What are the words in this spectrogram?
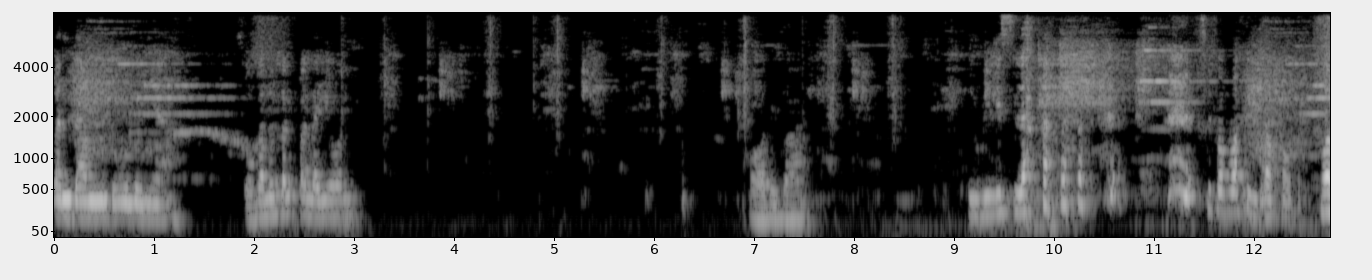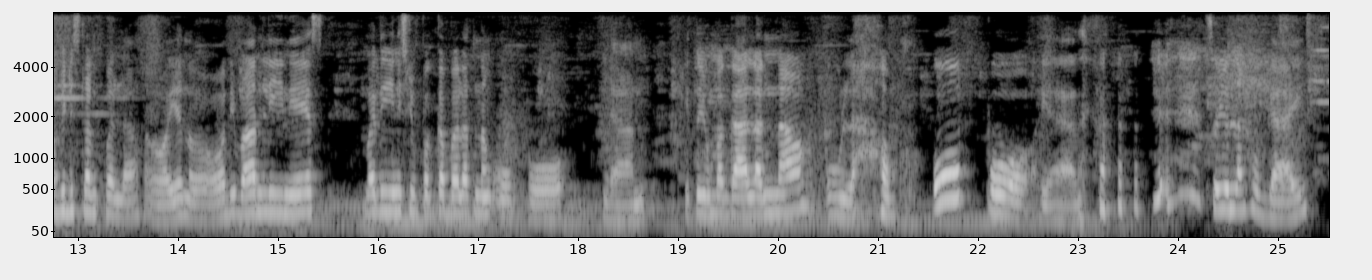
bandang dulo niya. So, ganun lang pala yun. O, di ba? Ang bilis lang. si papakita ko. Mabilis lang pala. O, ayan o. O, di ba? Ang linis. Malinis yung pagkabalat ng upo. Yan. Ito yung magalang na ulam. Upo. Ayan. so, yun lang po guys.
